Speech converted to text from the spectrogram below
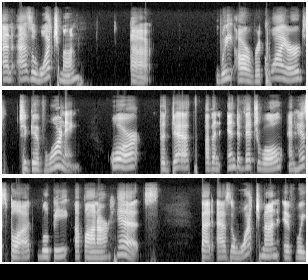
And as a watchman, uh, we are required to give warning, or the death of an individual and his blood will be upon our heads. But as a watchman, if we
